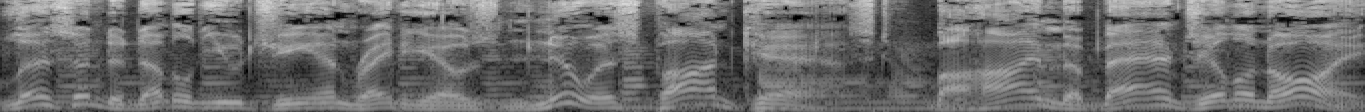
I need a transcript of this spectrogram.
Listen to WGN Radio's newest podcast, Behind the Badge Illinois,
